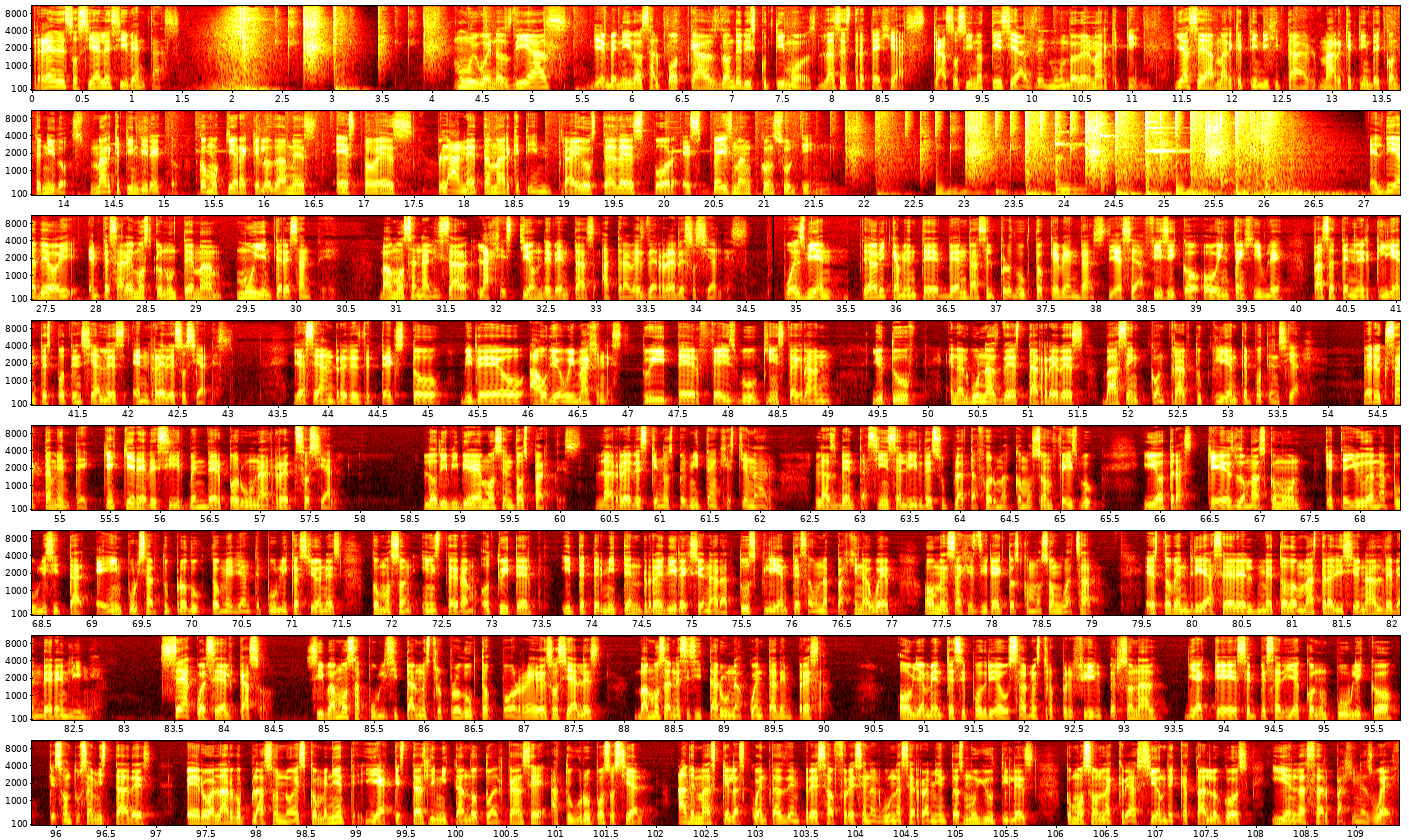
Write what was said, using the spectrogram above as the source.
redes sociales y ventas. Muy buenos días, bienvenidos al podcast donde discutimos las estrategias, casos y noticias del mundo del marketing, ya sea marketing digital, marketing de contenidos, marketing directo, como quiera que lo dames, esto es Planeta Marketing, traído a ustedes por Spaceman Consulting. El día de hoy empezaremos con un tema muy interesante. Vamos a analizar la gestión de ventas a través de redes sociales. Pues bien, teóricamente vendas el producto que vendas, ya sea físico o intangible, vas a tener clientes potenciales en redes sociales. Ya sean redes de texto, video, audio o imágenes, Twitter, Facebook, Instagram, YouTube, en algunas de estas redes vas a encontrar tu cliente potencial. Pero exactamente, ¿qué quiere decir vender por una red social? Lo dividiremos en dos partes, las redes que nos permitan gestionar las ventas sin salir de su plataforma como son Facebook y otras, que es lo más común, que te ayudan a publicitar e impulsar tu producto mediante publicaciones como son Instagram o Twitter y te permiten redireccionar a tus clientes a una página web o mensajes directos como son WhatsApp. Esto vendría a ser el método más tradicional de vender en línea. Sea cual sea el caso, si vamos a publicitar nuestro producto por redes sociales, vamos a necesitar una cuenta de empresa. Obviamente se podría usar nuestro perfil personal, ya que se empezaría con un público, que son tus amistades, pero a largo plazo no es conveniente, ya que estás limitando tu alcance a tu grupo social. Además que las cuentas de empresa ofrecen algunas herramientas muy útiles, como son la creación de catálogos y enlazar páginas web.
